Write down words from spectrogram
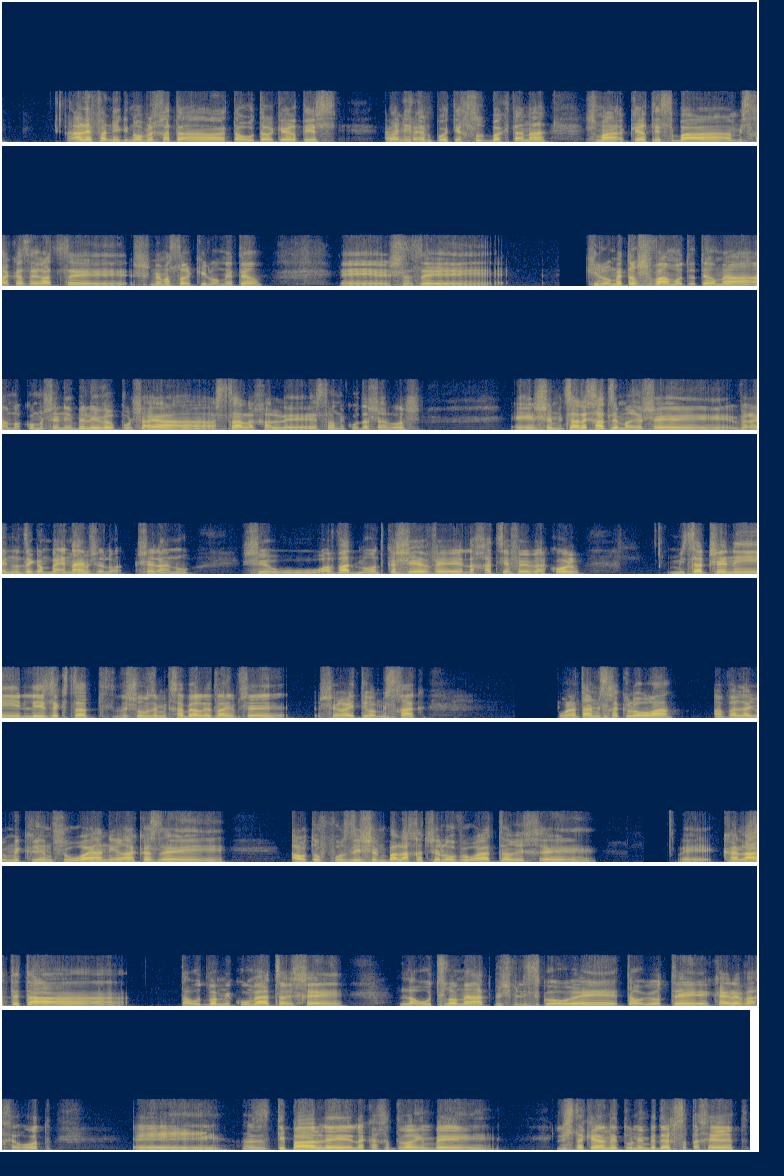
א', אני אגנוב לך את הטעות על קרטיס, ואני אתן פה התייחסות בקטנה. שמע, קרטיס במשחק הזה רץ 12 אה, קילומטר, שזה קילומטר 700 יותר מהמקום השני בליברפול, שהיה סאלח על 10.3, אה, אה, שמצד אחד זה מראה ש... וראינו את זה גם בעיניים שלו, שלנו, שהוא עבד מאוד קשה ולחץ יפה והכל. מצד שני, לי זה קצת, ושוב, זה מתחבר לדברים ש... שראיתי במשחק, הוא נתן משחק לא רע, אבל היו מקרים שהוא היה נראה כזה out of position בלחץ שלו, והוא היה צריך, אה, אה, קלט את הטעות במיקום, והיה צריך אה, לרוץ לא מעט בשביל לסגור אה, טעויות אה, כאלה ואחרות. אה, אז טיפה ל- לקחת דברים ב... להסתכל על נתונים בדרך קצת אחרת.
